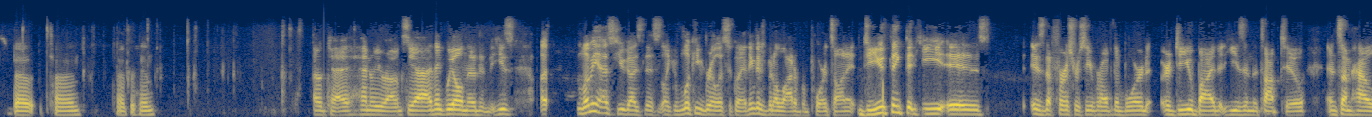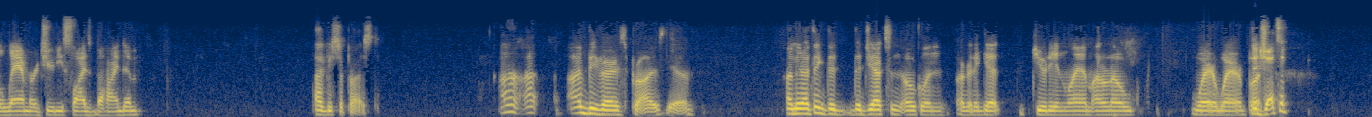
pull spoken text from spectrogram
It's about time time for him. Okay, Henry Ruggs. Yeah, I think we all know that he's. Uh, let me ask you guys this: like, looking realistically, I think there's been a lot of reports on it. Do you think that he is is the first receiver off the board, or do you buy that he's in the top two and somehow Lamb or Jeudy slides behind him? I'd be surprised. I, I I'd be very surprised. Yeah. I mean, I think the the Jets in Oakland are gonna get Jeudy and Lamb. I don't know where to where, the but Jets.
